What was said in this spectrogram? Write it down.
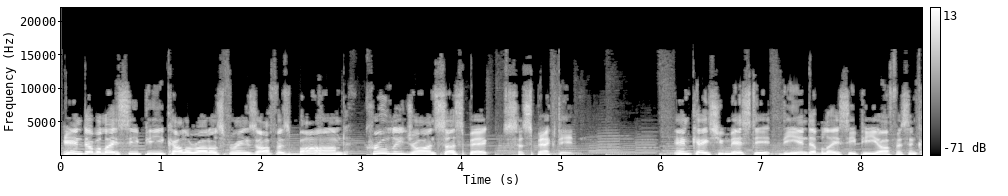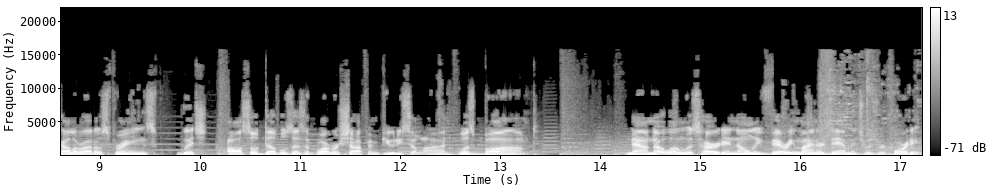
NAACP Colorado Springs office bombed, crudely drawn suspect suspected. In case you missed it, the NAACP office in Colorado Springs, which also doubles as a barbershop and beauty salon, was bombed. Now, no one was hurt and only very minor damage was reported.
